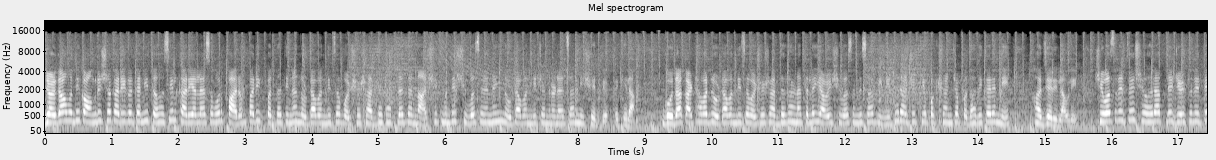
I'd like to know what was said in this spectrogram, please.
जळगावमध्ये काँग्रेसच्या कार्यकर्त्यांनी तहसील कार्यालयासमोर पारंपरिक पद्धतीनं नोटाबंदीचं वर्षश्राद्ध घातलं तर नाशिकमध्ये शिवसेनेनंही नोटाबंदीच्या निर्णयाचा निषेध व्यक्त केला. गोदाकाठावर नोटाबंदीचं वर्षश्राद्ध घालण्यात आलं. यावेळी शिवसेनेसह विविध राजकीय पक्षांच्या पदाधिकाऱ्यांनी हजेरी लावली. शिवसेनेचे शहरातले ज्येष्ठ नेते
